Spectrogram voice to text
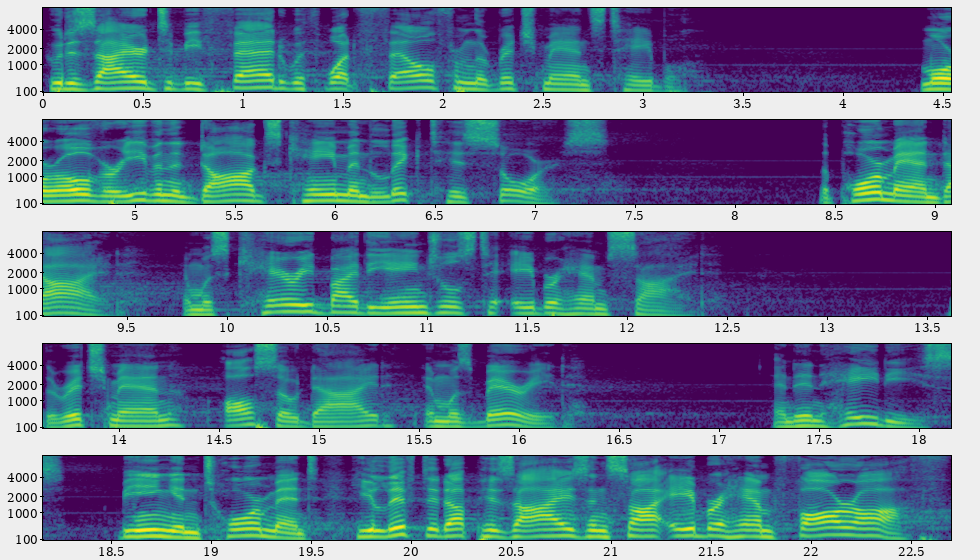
who desired to be fed with what fell from the rich man's table. Moreover, even the dogs came and licked his sores. The poor man died and was carried by the angels to Abraham's side. The rich man also died and was buried. And in Hades, being in torment, he lifted up his eyes and saw Abraham far off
